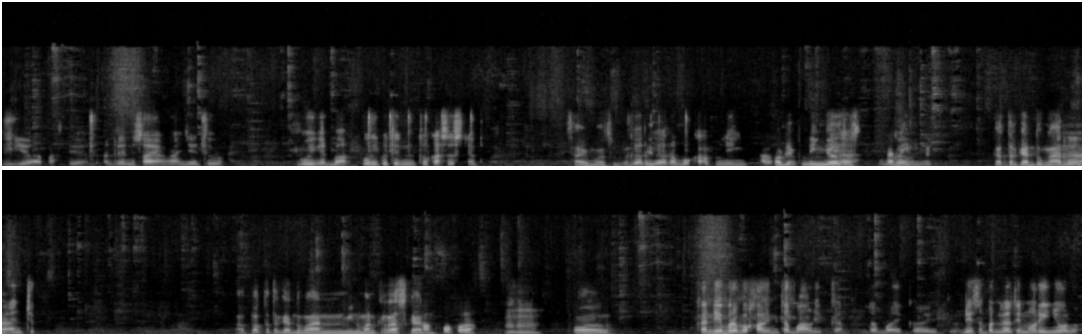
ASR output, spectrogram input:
Iya pasti Adriano sayang aja tuh. Gue inget banget, gue ngikutin itu kasusnya tuh Sayang banget sumpah. Itu gara-gara bokap meninggal. Pabrik meninggal Iya, terus kan meninggal. ketergantungan hancur. apa ketergantungan minuman keras kan? Alkohol. Mm-mm. Alkohol. Kan dia berapa kali minta balik kan? Minta balik ke itu. Dia sempat dilatih Mourinho loh.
